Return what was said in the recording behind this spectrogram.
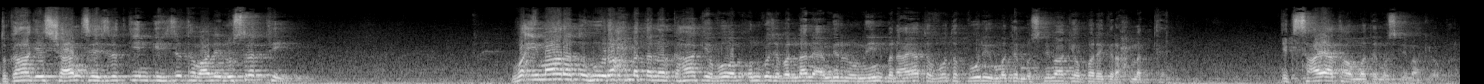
تو کہا کہ اس شان سے ہجرت کی، ان کی ہجرت ہماری نصرت تھی۔ وہ عمارت ہو رحمتن اور کہا کہ وہ ان کو جب اللہ نے امیر المین بنایا تو وہ تو پوری امت مسلمہ کے اوپر ایک رحمت تھے۔ ایک سایہ تھا امت مسلمہ کے اوپر۔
